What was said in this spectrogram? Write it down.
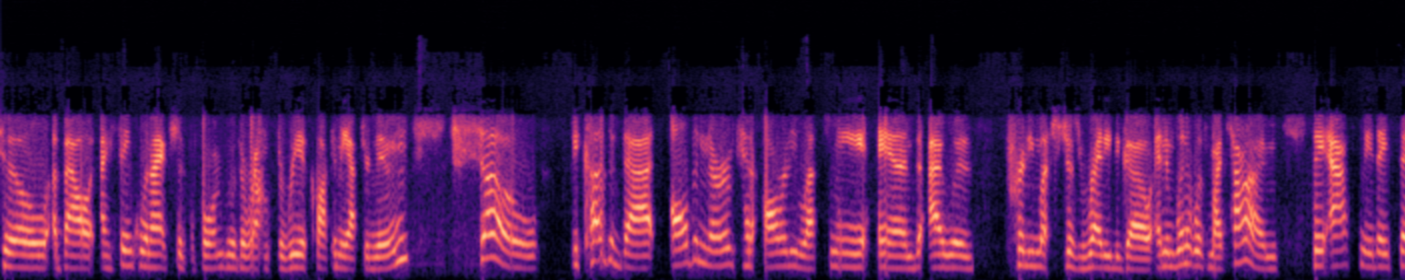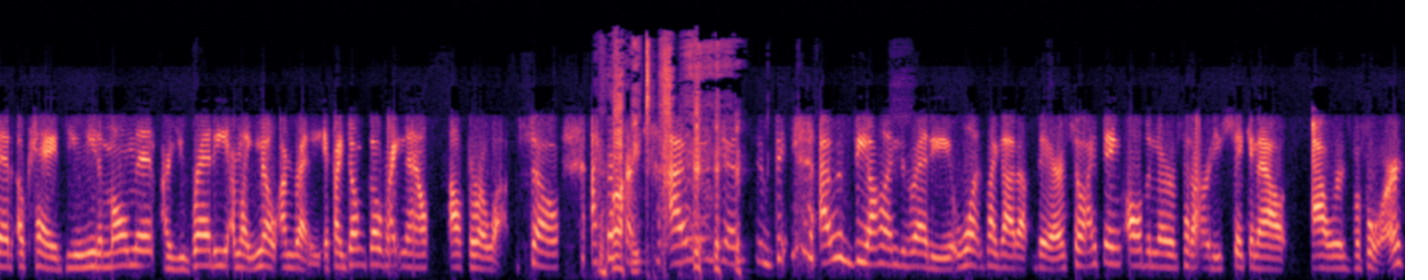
till about, I think when I actually performed was around 3 o'clock in the afternoon. So because of that, all the nerves had already left me and I was pretty much just ready to go. And when it was my time, they asked me, they said, okay, do you need a moment? Are you ready? I'm like, no, I'm ready. If I don't go right now, I'll throw up. So Right. I was just, I was beyond ready once I got up there. So I think all the nerves had already shaken out hours before.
